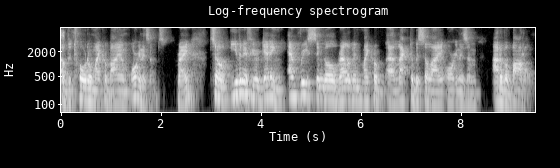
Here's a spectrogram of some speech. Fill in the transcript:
of the total microbiome organisms, right? So even if you're getting every single relevant micro uh, lactobacilli organism out of a bottle,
